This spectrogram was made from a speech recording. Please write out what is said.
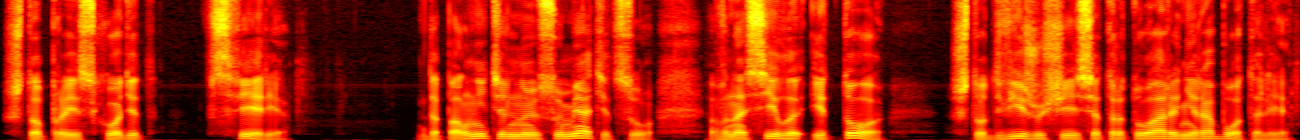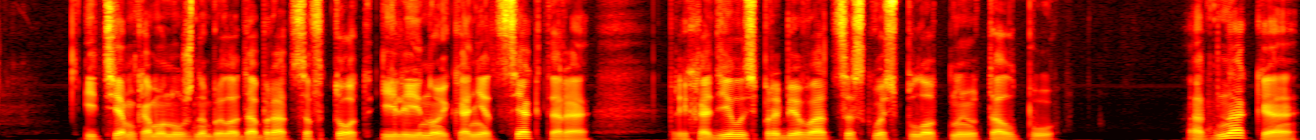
что происходит в сфере. Дополнительную сумятицу вносило и то, что движущиеся тротуары не работали, и тем, кому нужно было добраться в тот или иной конец сектора, приходилось пробиваться сквозь плотную толпу. Однако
